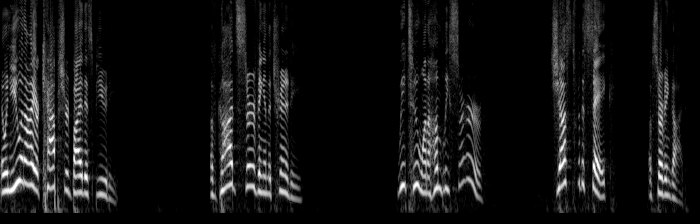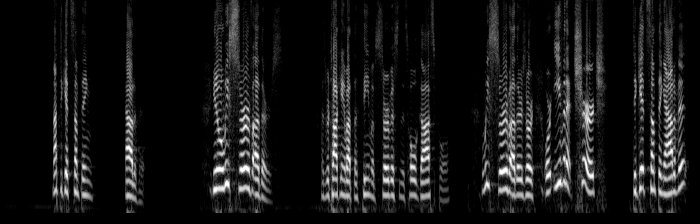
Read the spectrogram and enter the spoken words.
And when you and I are captured by this beauty of God serving in the Trinity, we too want to humbly serve just for the sake of serving God, not to get something out of it. You know, when we serve others, as we're talking about the theme of service in this whole gospel, when we serve others, or, or even at church, to get something out of it,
